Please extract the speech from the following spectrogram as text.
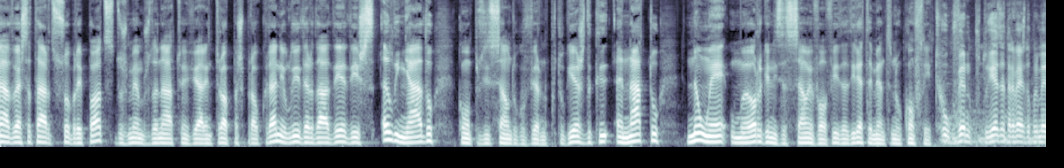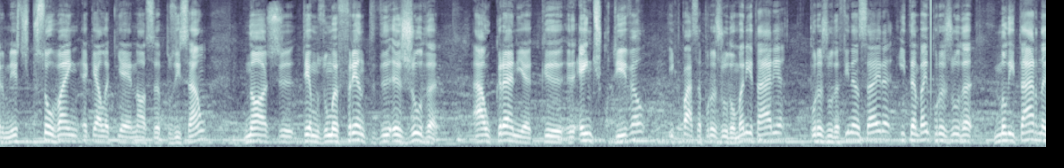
Questionado esta tarde sobre a hipótese dos membros da NATO enviarem tropas para a Ucrânia, o líder da AD diz-se alinhado com a posição do governo português de que a NATO não é uma organização envolvida diretamente no conflito. O governo português, através do primeiro-ministro, expressou bem aquela que é a nossa posição. Nós eh, temos uma frente de ajuda à Ucrânia que eh, é indiscutível e que passa por ajuda humanitária, por ajuda financeira e também por ajuda militar na,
